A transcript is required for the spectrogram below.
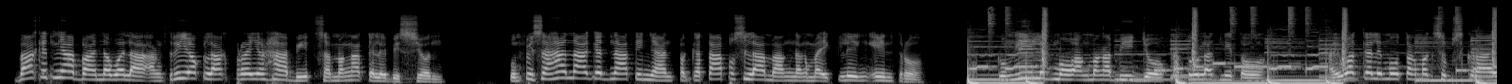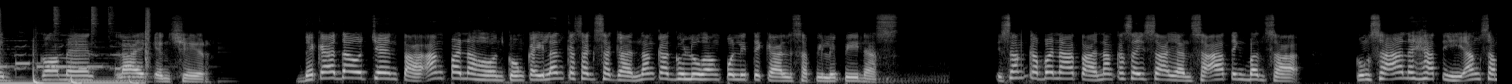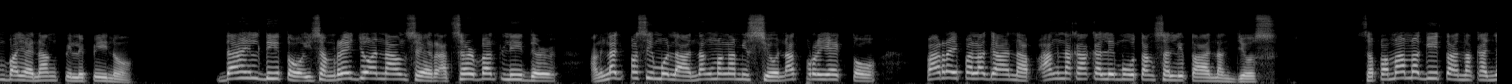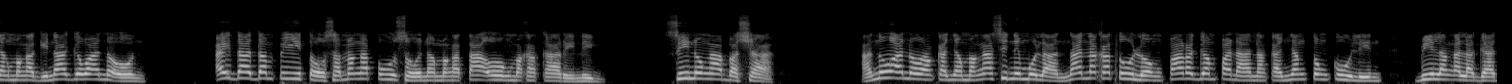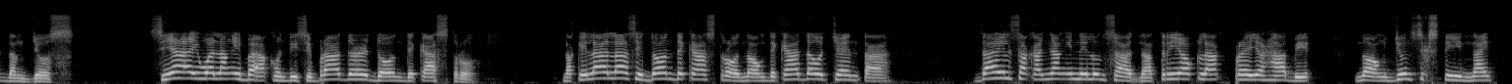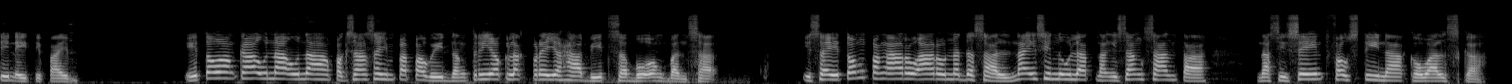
Bakit nga ba nawala ang 3 o'clock prayer habit sa mga telebisyon? Umpisahan na agad natin yan pagkatapos lamang ng maikling intro. Kung hilig mo ang mga video katulad nito, ay huwag kalimutang mag-subscribe, comment, like, and share. Dekada 80 ang panahon kung kailan kasagsagan ng kaguluhang politikal sa Pilipinas. Isang kabanata ng kasaysayan sa ating bansa kung saan ay hati ang sambayan ng Pilipino. Dahil dito, isang radio announcer at servant leader ang nagpasimula ng mga misyon at proyekto para ipalaganap ang nakakalimutang salita ng Diyos. Sa pamamagitan ng kanyang mga ginagawa noon, ay dadampi ito sa mga puso ng mga taong makakarinig. Sino nga ba siya? Ano-ano ang kanyang mga sinimulan na nakatulong para gampanan ang kanyang tungkulin bilang alagad ng Diyos? Siya ay walang iba kundi si Brother Don De Castro. Nakilala si Don De Castro noong dekada 80 dahil sa kanyang inilunsad na 3 o'clock prayer habit noong June 16, 1985. Ito ang kauna-unahang pagsasahimpapawid ng 3 o'clock prayer habit sa buong bansa. Isa itong pang-araw-araw na dasal na isinulat ng isang santa na si Saint Faustina Kowalska.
